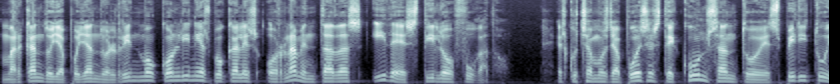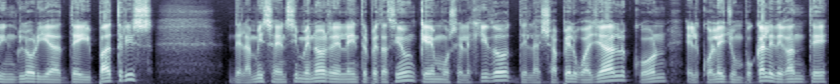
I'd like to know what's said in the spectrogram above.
marcando y apoyando el ritmo con líneas vocales ornamentadas y de estilo fugado. Escuchamos ya pues este Cun Santo Espíritu in Gloria Dei Patris de la misa en sí menor en la interpretación que hemos elegido de la Chapelle Royale con el Collegium Vocal Elegante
